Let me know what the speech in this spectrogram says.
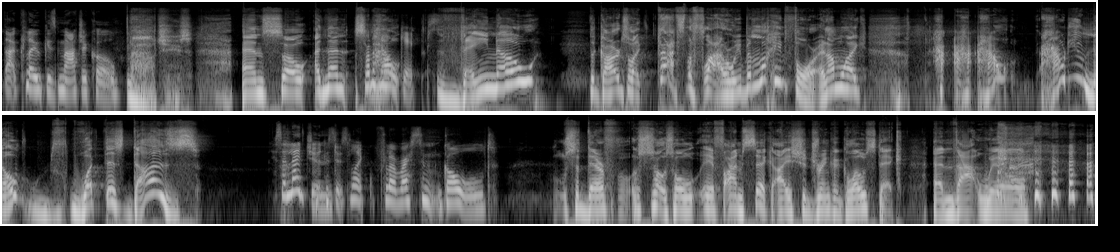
That cloak is magical. Oh, jeez. And so, and then somehow Nuggets. they know. The guards are like, "That's the flower we've been looking for," and I'm like, "H- h- "How? How do you know what this does?" It's a legend. because it's like fluorescent gold. So therefore, so so if I'm sick, I should drink a glow stick, and that will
